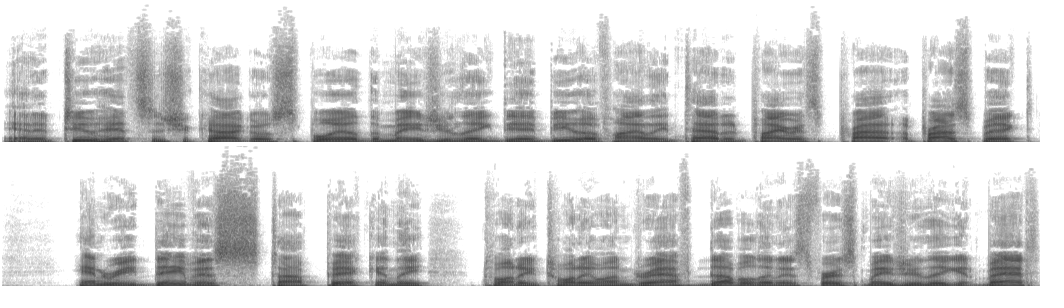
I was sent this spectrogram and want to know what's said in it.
added two hits as Chicago spoiled the major league debut of highly touted Pirates pro- prospect Henry Davis, top pick in the 2021 draft, doubled in his first major league at bat,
